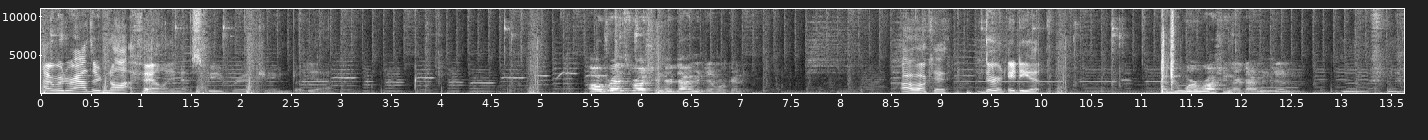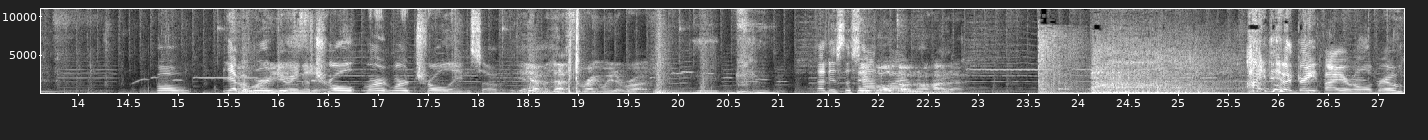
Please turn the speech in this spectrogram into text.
I would rather not failing at speed bridging, Oh, red's rushing their diamond gen. We're good. Oh, okay. They're an idiot. I mean, we're rushing our diamond gen. Well, yeah, So but we're we're, doing a too. troll. We're we're trolling, so yeah. Yeah, but that's the right way to rush. that is the They both don't know how to. I did a great fireball, bro.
